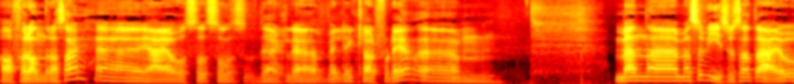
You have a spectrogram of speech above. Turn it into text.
har forandra seg. Eh, jeg er jo også så, er, jeg er veldig klar for det. Ehm, Men, men så viser det seg at det er jo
